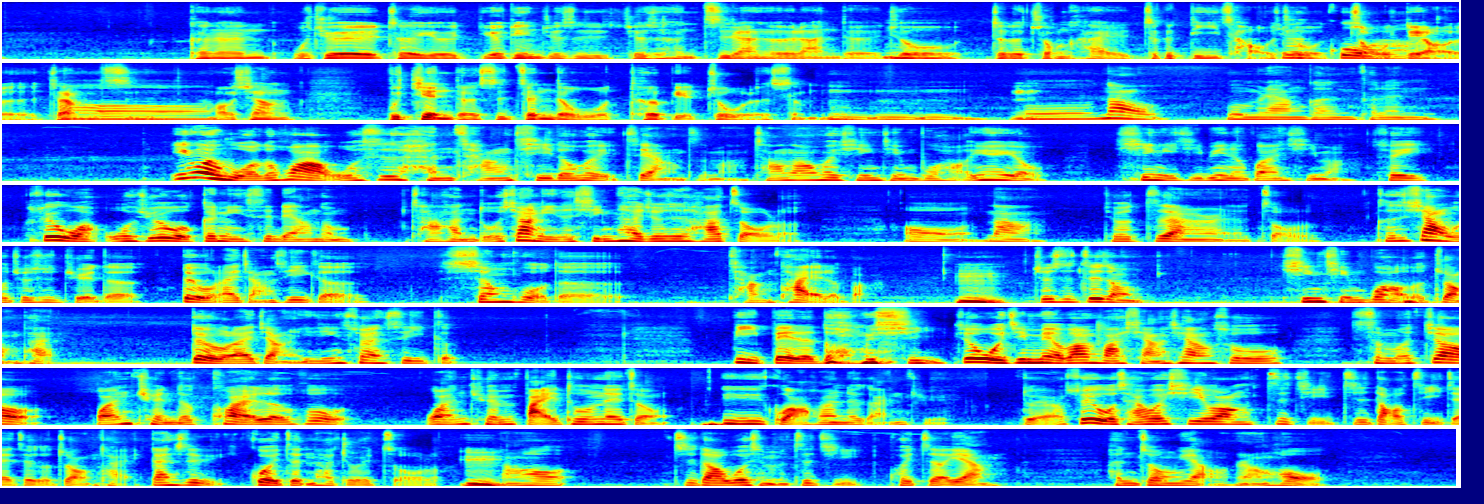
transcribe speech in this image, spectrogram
可能我觉得这有有点就是就是很自然而然的，就这个状态，这个低潮就走掉了，这样子，好像不见得是真的我特别做了什么。嗯嗯嗯。哦，那我们两个人可能，因为我的话，我是很长期都会这样子嘛，常常会心情不好，因为有心理疾病的关系嘛，所以，所以我我觉得我跟你是两种差很多。像你的心态就是他走了，哦，那就自然而然的走了。可是像我就是觉得，对我来讲是一个生活的常态了吧？嗯，就是这种心情不好的状态，对我来讲已经算是一个必备的东西。就我已经没有办法想象说什么叫完全的快乐，或完全摆脱那种郁郁寡欢的感觉。对啊，所以我才会希望自己知道自己在这个状态，但是过一阵他就会走了。嗯，然后知道为什么自己会这样很重要，然后。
